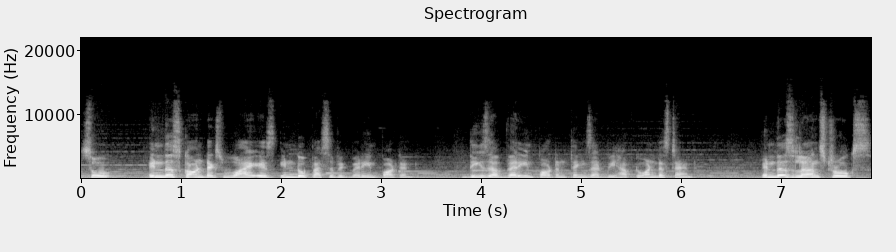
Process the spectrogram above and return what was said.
So, in this context, why is Indo Pacific very important? These are very important things that we have to understand. In this LearnStroke's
